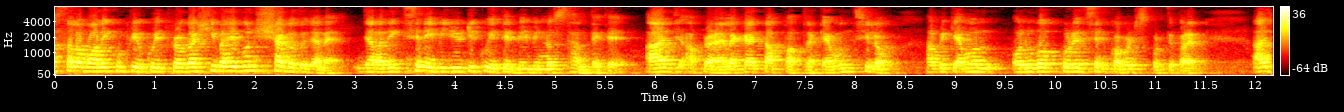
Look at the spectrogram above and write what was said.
আসসালামু আলাইকুম, প্রিয় কুয়েত প্রবাসী ভাই বোন স্বাগত জানাই। যারা দেখছেন এই ভিডিওটি কুয়েতের বিভিন্ন স্থান থেকে, আজ আপনার এলাকায় তাপমাত্রা কেমন ছিল? আপনি কেমন অনুভব করেছেন? কমেন্টস করতে পারেন। আজ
